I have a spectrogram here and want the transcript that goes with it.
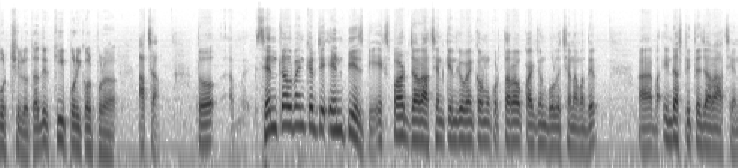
করছিল তাদের কি পরিকল্পনা? আচ্ছা তো সেন্ট্রাল ব্যাংকের যে এনপিএসবি এক্সপার্ট যারা আছেন কেন্দ্রীয় ব্যাংক কর্মকর্তারাও কয়েকজন বলেছেন আমাদের বা ইন্ডাস্ট্রিতে যারা আছেন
